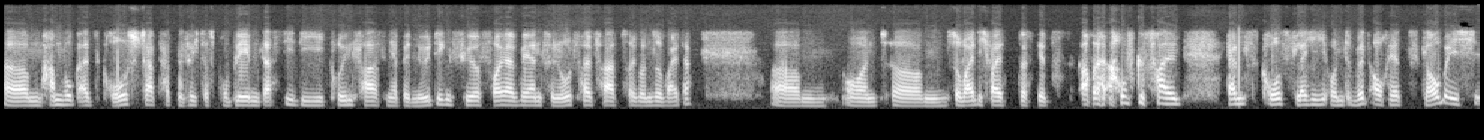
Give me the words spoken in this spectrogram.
Ähm, Hamburg als Großstadt hat natürlich das Problem, dass die die Grünphasen ja benötigen für Feuerwehren, für Notfallfahrzeuge und so weiter. Ähm, und ähm, soweit ich weiß, das jetzt aber aufgefallen, ganz großflächig und wird auch jetzt, glaube ich,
